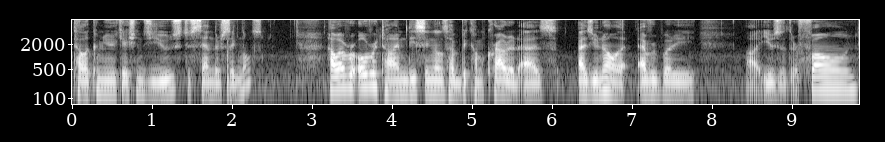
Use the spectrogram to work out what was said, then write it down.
telecommunications use to send their signals. However, over time, these signals have become crowded as, as you know, everybody uh, uses their phone,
